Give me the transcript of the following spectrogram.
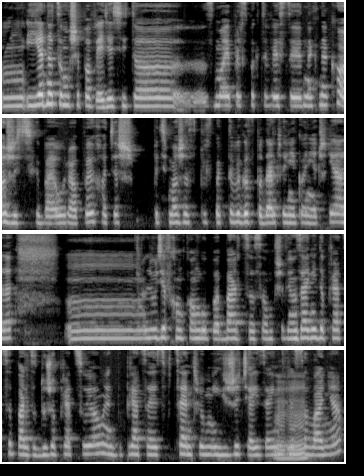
Mm, I jedno, co muszę powiedzieć, i to z mojej perspektywy jest to jednak na korzyść chyba Europy, chociaż być może z perspektywy gospodarczej niekoniecznie, ale mm, ludzie w Hongkongu bardzo są przywiązani do pracy, bardzo dużo pracują, jakby praca jest w centrum ich życia i zainteresowania.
